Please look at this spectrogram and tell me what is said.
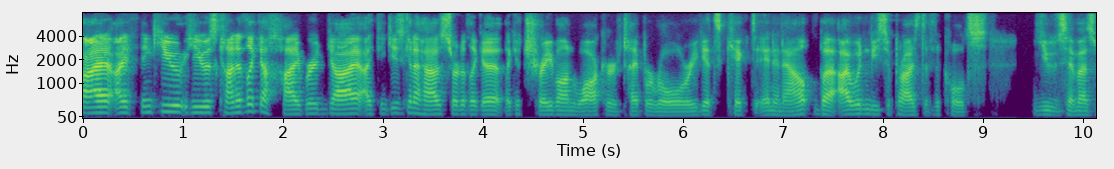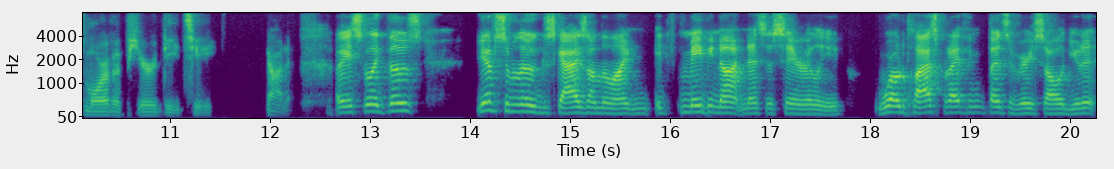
I I think you he was kind of like a hybrid guy. I think he's gonna have sort of like a like a Travon Walker type of role where he gets kicked in and out, but I wouldn't be surprised if the Colts use him as more of a pure DT. Got it. Okay, so like those you have some of those guys on the line. It's maybe not necessarily world class, but I think that's a very solid unit.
